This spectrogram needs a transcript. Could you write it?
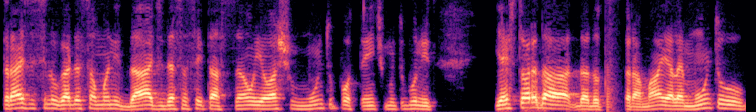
traz esse lugar dessa humanidade, dessa aceitação, e eu acho muito potente, muito bonito. E a história da, da doutora Maia ela é muito,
